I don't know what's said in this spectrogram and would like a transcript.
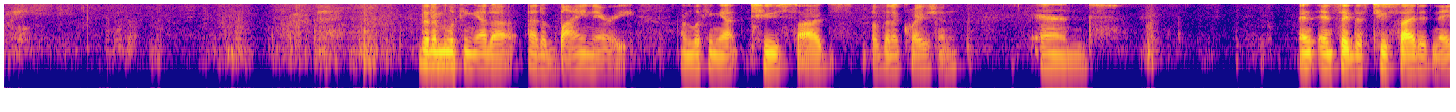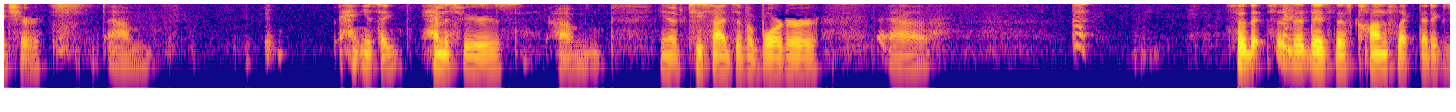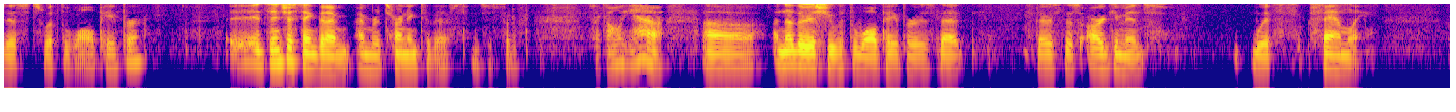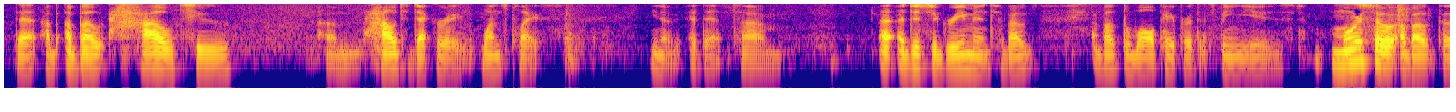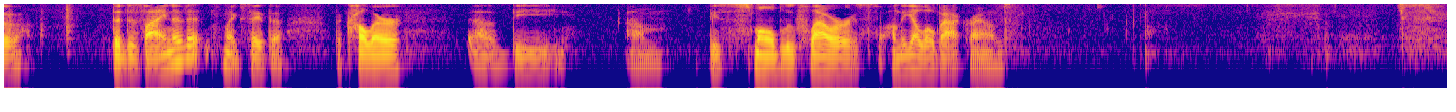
that I'm looking at a at a binary. I'm looking at two sides of an equation, and and and say this two sided nature. Um, you say hemispheres, um, you know, two sides of a border. Uh, so that so that there's this conflict that exists with the wallpaper. It's interesting that I'm I'm returning to this. It's just sort of it's like oh yeah. Uh, another issue with the wallpaper is that there's this argument with family that about how to um, how to decorate one's place. You know, at that um, a, a disagreement about about the wallpaper that's being used. More so about the the design of it, like say the the color, uh, the um, these small blue flowers on the yellow background.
